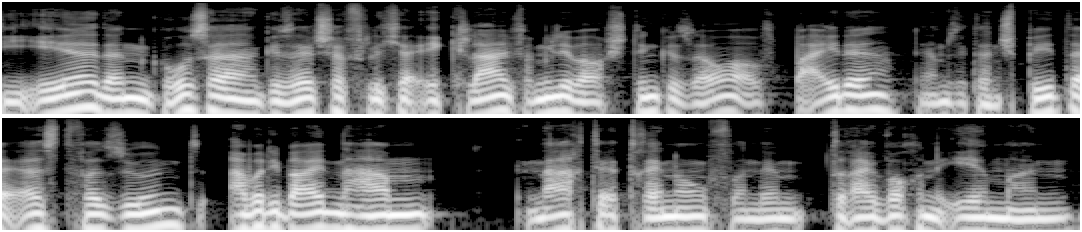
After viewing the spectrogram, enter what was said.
die Ehe, dann großer gesellschaftlicher Eklat. Die Familie war auch stinkesauer auf beide. Die haben sich dann später erst versöhnt. Aber die beiden haben nach der Trennung von dem drei Wochen Ehemann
